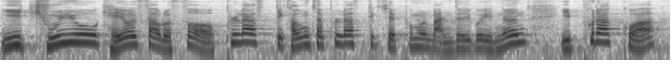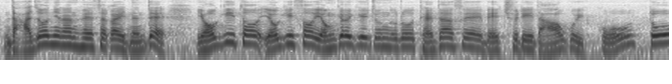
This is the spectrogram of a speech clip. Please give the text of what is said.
이 주요 계열사로서 플라스틱 자동차 플라스틱 제품을 만들고 있는 이 프라코와 나전이라는 회사가 있는데 여기서 여기서 연결 기준으로 대다수의 매출이 나오고 있고 또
